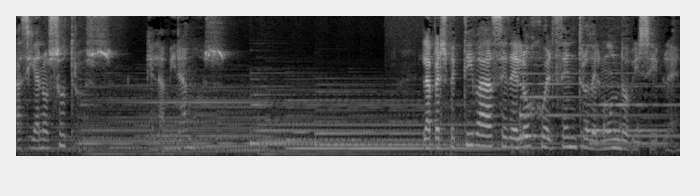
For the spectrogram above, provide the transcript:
hacia nosotros, que la miramos. La perspectiva hace del ojo el centro del mundo visible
